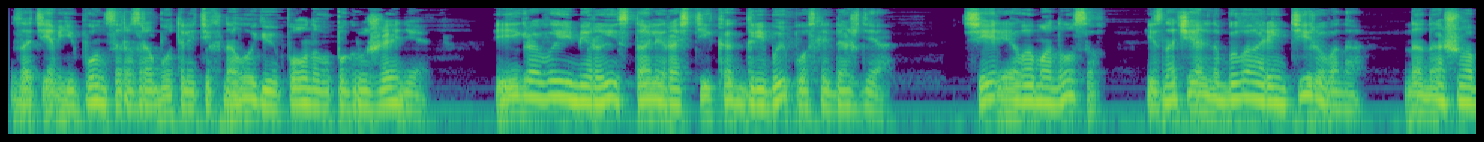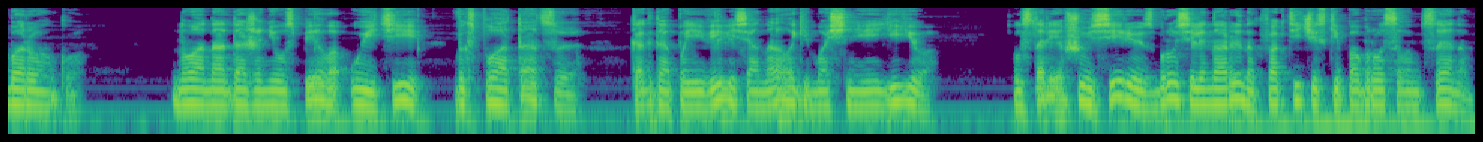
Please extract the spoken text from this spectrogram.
Затем японцы разработали технологию полного погружения, и игровые миры стали расти как грибы после дождя. Серия ломоносов изначально была ориентирована на нашу оборонку, но она даже не успела уйти в эксплуатацию, когда появились аналоги мощнее ее. Устаревшую серию сбросили на рынок фактически по бросовым ценам,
